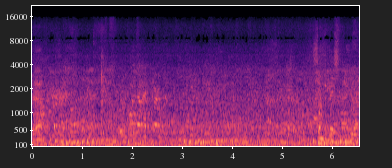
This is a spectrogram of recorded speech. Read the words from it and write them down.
Yeah. Somebody will snag that.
